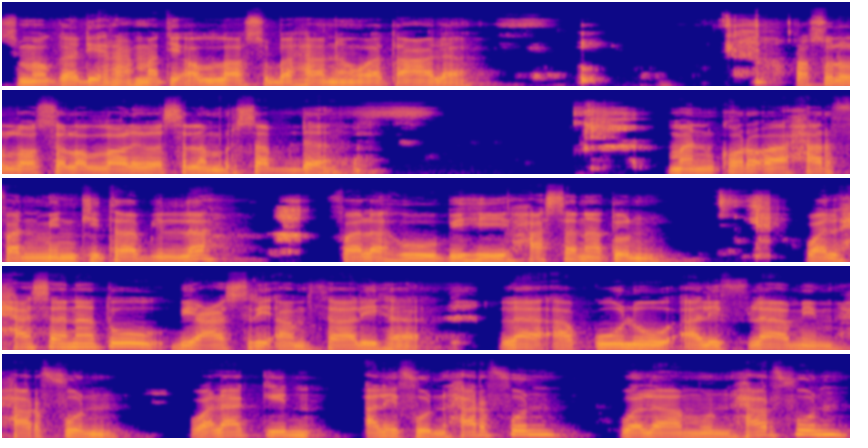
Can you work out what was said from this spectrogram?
semoga dirahmati Allah Subhanahu wa taala. Rasulullah sallallahu alaihi wasallam bersabda, "Man qara'a harfan min kitabillah falahu bihi hasanatun. Wal hasanatu bi asri amthaliha. La aqulu alif lam mim harfun. Walakin alifun harfun walamun harfun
